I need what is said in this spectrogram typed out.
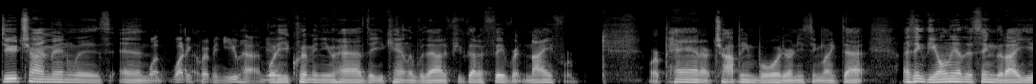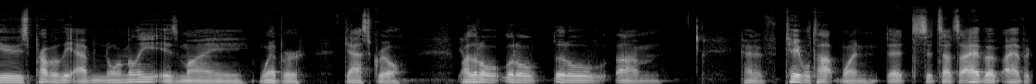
do chime in with and what, what equipment you have. What yeah. equipment you have that you can't live without. If you've got a favorite knife or or pan or chopping board or anything like that. I think the only other thing that I use probably abnormally is my Weber gas grill. Yep. My little little little um, kind of tabletop one that sits outside. I have a I have a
